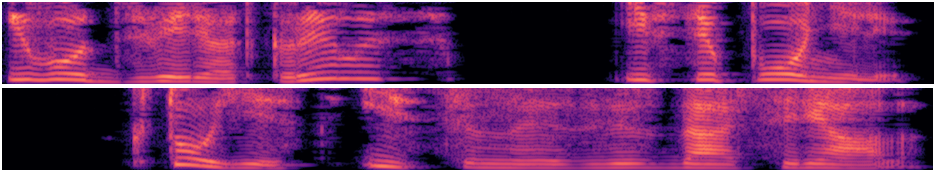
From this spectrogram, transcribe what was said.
И вот дверь открылась, и все поняли, кто есть истинная звезда сериала.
